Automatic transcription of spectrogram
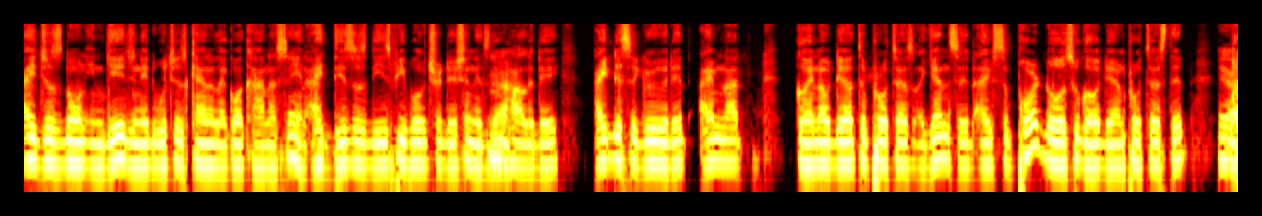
I just don't engage in it, which is kind of like what kind of saying. I this is these people tradition. It's their Mm. holiday. I disagree with it. I'm not going out there to protest against it. I support those who go out there and protest it, yeah, but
